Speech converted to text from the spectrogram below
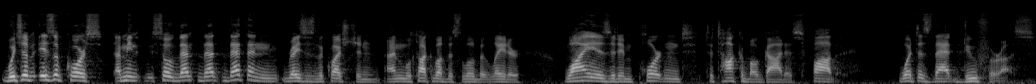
which is, of course, I mean, so that, that, that then raises the question, and we'll talk about this a little bit later. Why is it important to talk about God as Father? What does that do for us?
